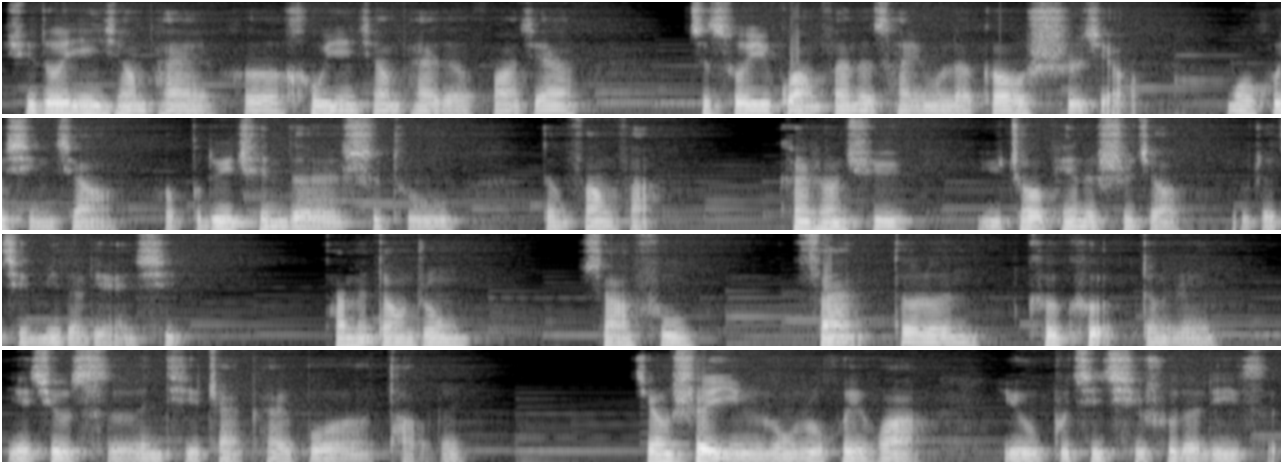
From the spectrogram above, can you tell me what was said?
许多印象派和后印象派的画家。之所以广泛地采用了高视角、模糊形象和不对称的视图等方法，看上去与照片的视角有着紧密的联系。他们当中，沙夫、范·德伦科克等人也就此问题展开过讨论。将摄影融入绘画有不计其数的例子，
